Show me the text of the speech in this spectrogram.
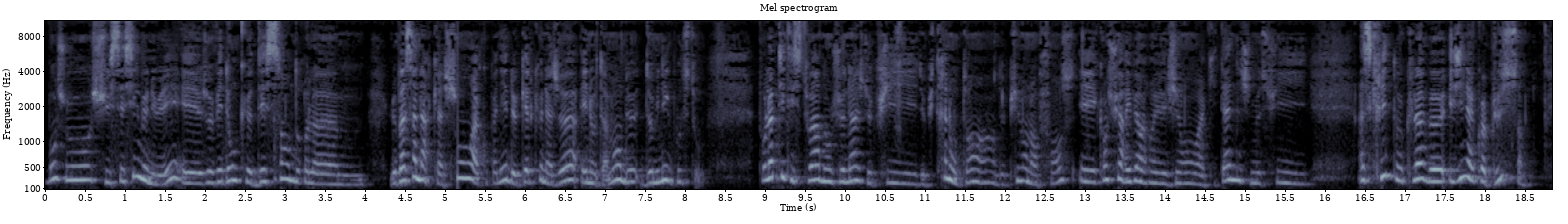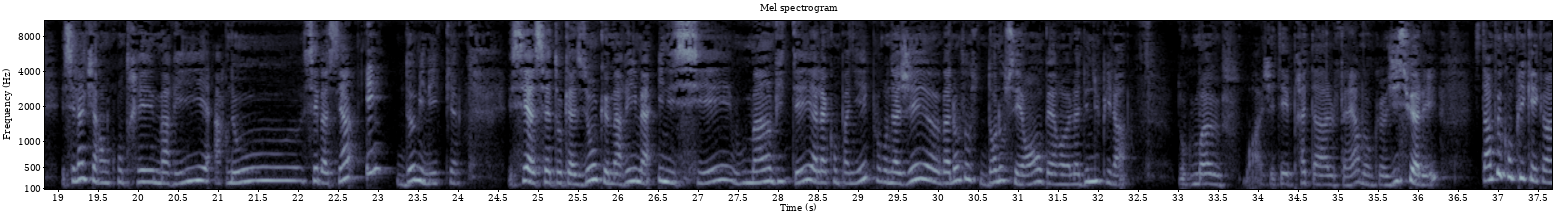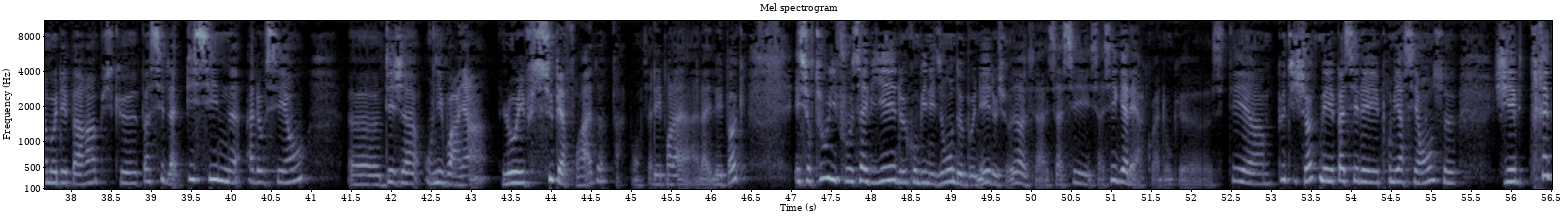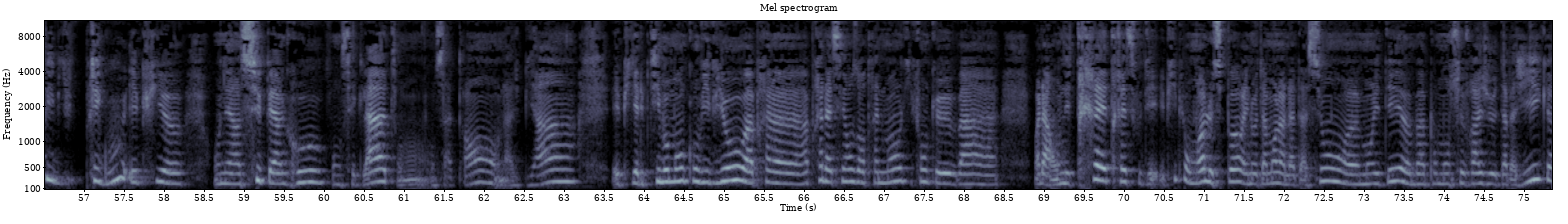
Bonjour, je suis Cécile Menuet et je vais donc descendre le, bassin d'Arcachon accompagné de quelques nageurs et notamment de Dominique Bousteau. Pour la petite histoire, je nage depuis, depuis très longtemps, hein, depuis mon enfance et quand je suis arrivée en région Aquitaine, je me suis inscrite au club Égine Aqua Plus et c'est là que j'ai rencontré Marie, Arnaud, Sébastien et Dominique. Et c'est à cette occasion que Marie m'a initié ou m'a invité à l'accompagner pour nager euh, bah, dans l'océan vers euh, la dune du Pilat. Donc moi, euh, j'étais prête à le faire, donc j'y suis allée. C'était un peu compliqué quand même au départ, hein, puisque passer de la piscine à l'océan, euh, déjà, on n'y voit rien. L'eau est super froide. Enfin, bon, ça dépend l'époque. Et surtout, il faut s'habiller de combinaisons, de bonnets, de choses. C'est assez, assez galère, quoi. Donc, euh, c'était un petit choc, mais passé les premières séances, euh, j'y ai très pris goût. Et puis, on est un super groupe, on s'éclate, on, on s'attend, on nage bien. Et puis, il y a les petits moments conviviaux après la, après la séance d'entraînement qui font que, bah, voilà, on est très très soudés. Et puis pour moi, le sport et notamment la natation euh, m'ont aidé euh, bah, pour mon sevrage tabagique,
